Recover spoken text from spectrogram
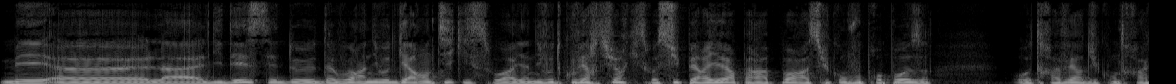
mais euh, l'idée c'est d'avoir un niveau de garantie qui soit, et un niveau de couverture qui soit supérieur par rapport à celui qu'on vous propose au travers du contrat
